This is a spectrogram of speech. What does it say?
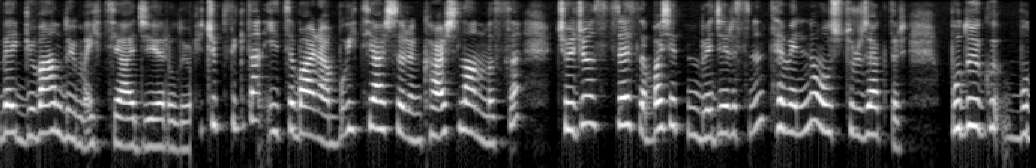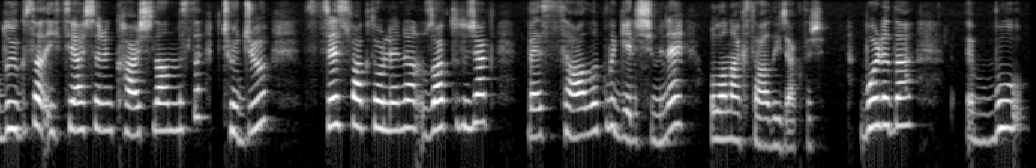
ve güven duyma ihtiyacı yer alıyor. Küçüklükten itibaren bu ihtiyaçların karşılanması çocuğun stresle baş etme becerisinin temelini oluşturacaktır. Bu duygu bu duygusal ihtiyaçların karşılanması çocuğu stres faktörlerinden uzak tutacak ve sağlıklı gelişimine olanak sağlayacaktır. Bu arada e, bu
